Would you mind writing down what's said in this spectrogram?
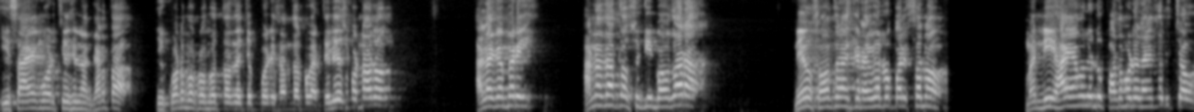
ఈ సాయం కూడా చేసిన ఘనత ఈ కుటుంబ ప్రభుత్వం చెప్పుకొని సందర్భంగా తెలియజేసుకున్నాను అలాగే మరి అన్నదాత సుఖీభావ ద్వారా మేము సంవత్సరానికి ఇరవై రూపాయలు ఇస్తున్నాం. మరి నీ హయాంలో నువ్వు పదమూడు వేల ఐదు ఇచ్చావు.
